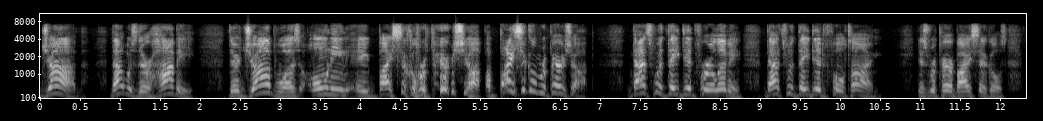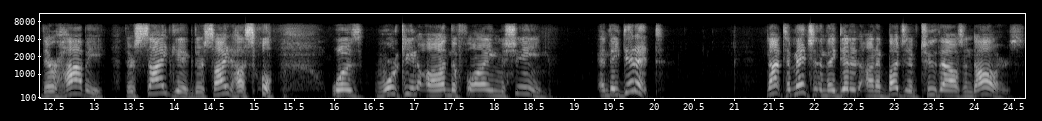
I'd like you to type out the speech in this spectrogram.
job. That was their hobby. Their job was owning a bicycle repair shop, a bicycle repair shop. That's what they did for a living. That's what they did full time is repair bicycles. Their hobby, their side gig, their side hustle was working on the flying machine. And they did it. Not to mention that they did it on a budget of $2,000.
